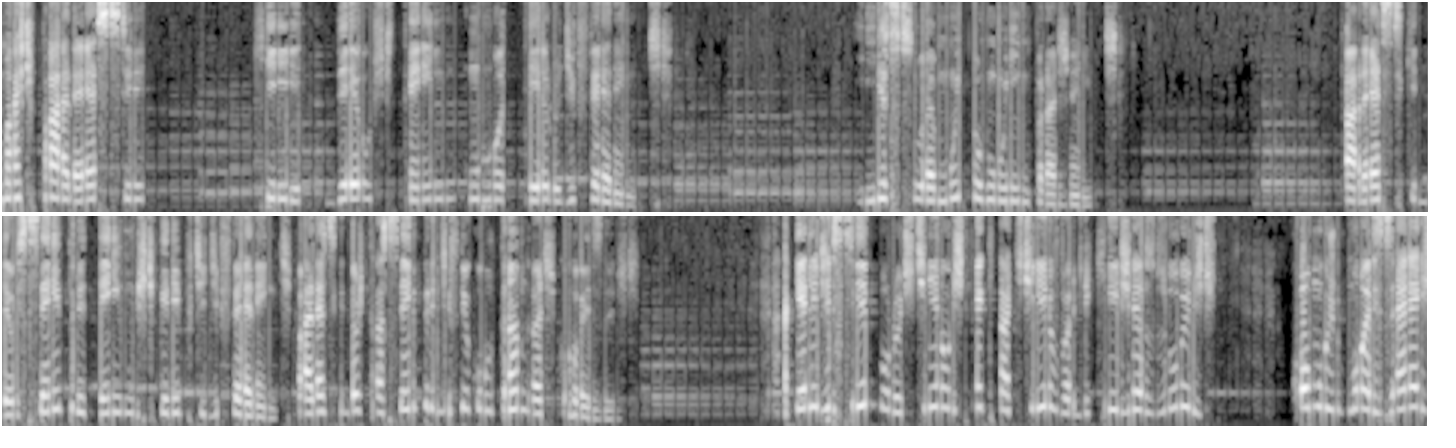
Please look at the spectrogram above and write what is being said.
Mas parece que Deus tem um roteiro diferente. E isso é muito ruim para a gente. Parece que Deus sempre tem um script diferente. Parece que Deus está sempre dificultando as coisas. Aqueles discípulos tinham expectativa de que Jesus, como Moisés,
